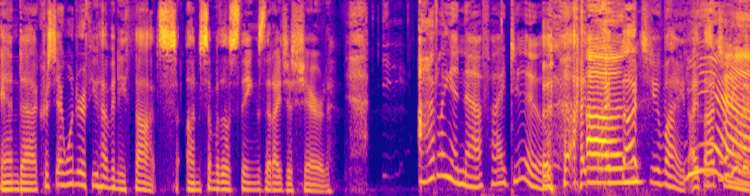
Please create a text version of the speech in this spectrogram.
And uh, Christy, I wonder if you have any thoughts on some of those things that I just shared. Oddly enough, I do. I, I Um, thought you might. I thought you might yeah.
